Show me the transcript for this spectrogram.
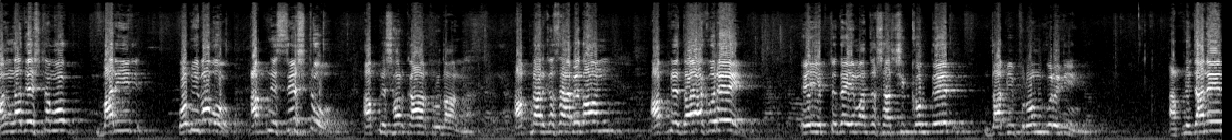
বাংলাদেশ নামক বাড়ির অভিভাবক, আপনি শ্রেষ্ঠ, আপনি সরকার প্রধান। আপনার কাছে আবেদন, আপনি দয়া করে এই ইবতদায়ী মাদ্রাসার শিক্ষকদের দাবি পূরণ করে নিন। আপনি জানেন,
